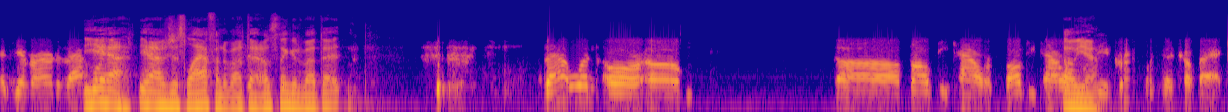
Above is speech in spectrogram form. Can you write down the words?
Have you ever heard of that one? Yeah. Yeah. I was just laughing about that. I was thinking about that. That one or um, uh, Fawlty Towers. Fawlty Towers Oh, yeah. would be a great one to come back.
